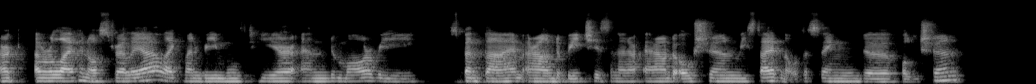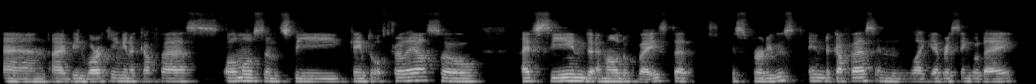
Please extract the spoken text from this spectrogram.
our, our life in Australia. Like when we moved here, and the more we spent time around the beaches and around the ocean, we started noticing the pollution. And I've been working in a cafes almost since we came to Australia. So I've seen the amount of waste that is produced in the cafes in like every single day.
